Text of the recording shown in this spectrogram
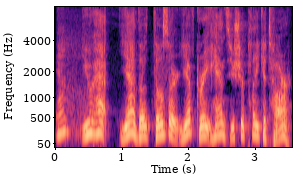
Yeah. you have. Yeah, those, those are. You have great hands. You should play guitar.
